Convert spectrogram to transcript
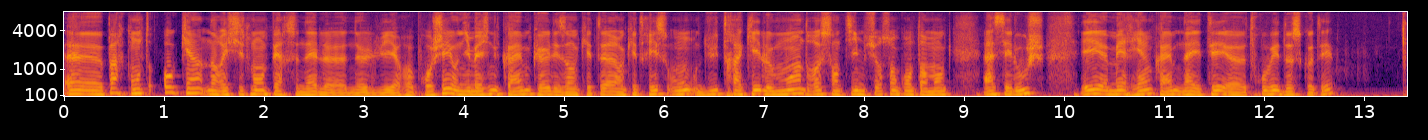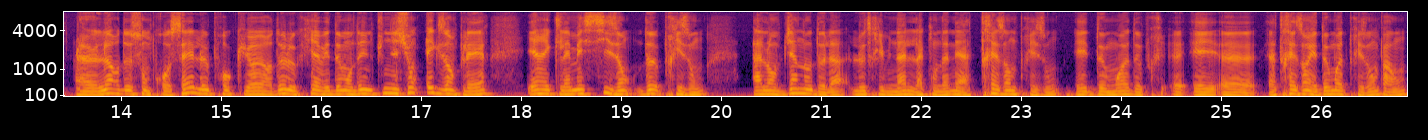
Euh, par contre, aucun enrichissement personnel euh, ne lui est reproché. On imagine quand même que les enquêteurs et enquêtrices ont dû traquer le moindre centime sur son compte en banque assez louche, et, mais rien quand même n'a été euh, trouvé de ce côté. Euh, lors de son procès, le procureur de Locry avait demandé une punition exemplaire et réclamé 6 ans de prison. Allant bien au-delà, le tribunal l'a condamné à 13 ans de prison et deux mois de euh, et euh, à 13 ans et deux mois de prison, pardon,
